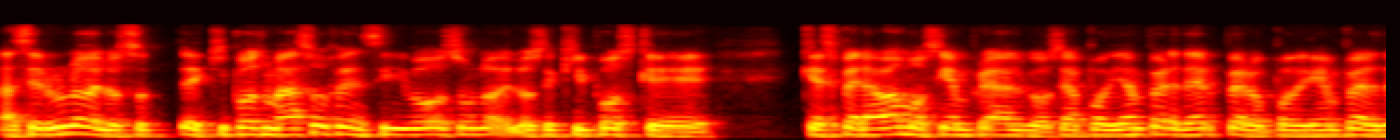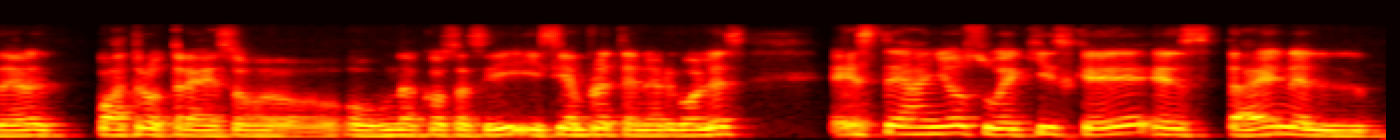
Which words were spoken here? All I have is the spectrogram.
a ser uno de los equipos más ofensivos, uno de los equipos que, que esperábamos siempre algo. O sea, podían perder, pero podrían perder 4-3 o, o, una cosa así y siempre tener goles. Este año su XG está en el,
